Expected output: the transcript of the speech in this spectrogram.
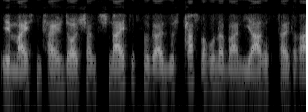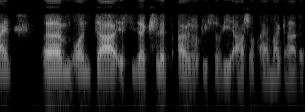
in den meisten Teilen Deutschlands schneit es sogar, also es passt auch wunderbar in die Jahreszeit rein. Ähm, und da ist dieser Clip also wirklich so wie Arsch auf einmal gerade.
